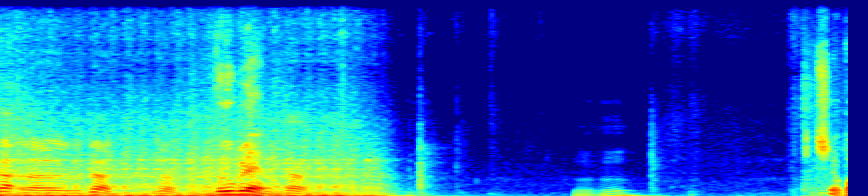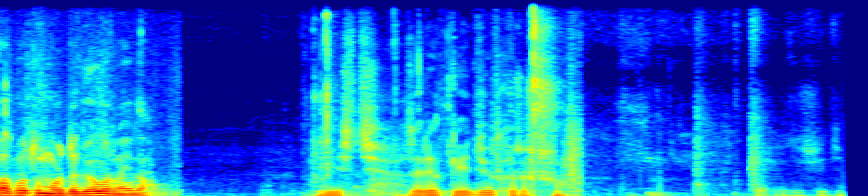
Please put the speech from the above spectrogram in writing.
Да, э, да, да, Врубляем. да. Сейчас посмотрим, может договор найду. Есть. Зарядка идет хорошо. Так, разрешите.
